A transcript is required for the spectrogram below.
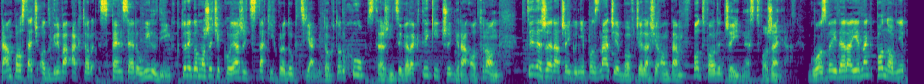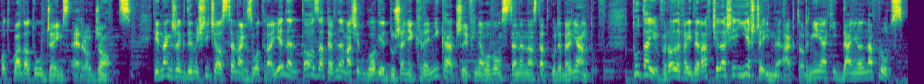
Tam postać odgrywa aktor Spencer Wilding, którego możecie kojarzyć z takich produkcji jak Doctor Who, Strażnicy Galaktyki czy Gra o Tron. Tyle, że raczej go nie poznacie, bo wciela się on tam w potwory czy inne stworzenia. Głos Vadera jednak ponownie podkłada tu James Earl Jones. Jednakże gdy myślicie o scenach z Łotra 1, to zapewne macie w głowie duszenie Krenika czy finałową scenę na statku rebeliantów. Tutaj w rolę Vadera wciela się jeszcze inny aktor, niejaki Daniel Naprus.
